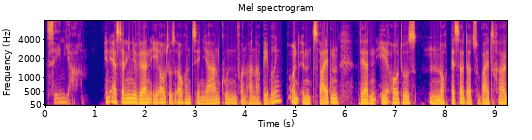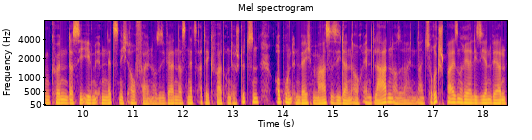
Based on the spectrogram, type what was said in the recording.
zehn Jahren? In erster Linie werden E-Autos auch in zehn Jahren Kunden von A nach B bringen. Und im zweiten werden E-Autos noch besser dazu beitragen können, dass sie eben im Netz nicht auffallen. Also sie werden das Netz adäquat unterstützen. Ob und in welchem Maße sie dann auch entladen, also ein, ein Zurückspeisen realisieren werden,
